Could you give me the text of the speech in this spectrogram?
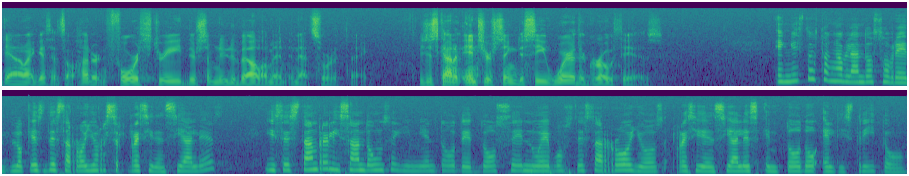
down, I guess that's 104th Street, there's some new development and that sort of thing. It's just kind of interesting to see where the growth is. En esto están hablando sobre lo que es desarrollos residenciales y se están realizando un seguimiento de 12 nuevos desarrollos residenciales en todo el distrito.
